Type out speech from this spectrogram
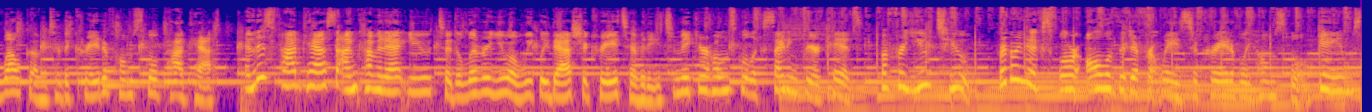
Welcome to the Creative Homeschool Podcast. In this podcast, I'm coming at you to deliver you a weekly dash of creativity to make your homeschool exciting for your kids, but for you too. We're going to explore all of the different ways to creatively homeschool games,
